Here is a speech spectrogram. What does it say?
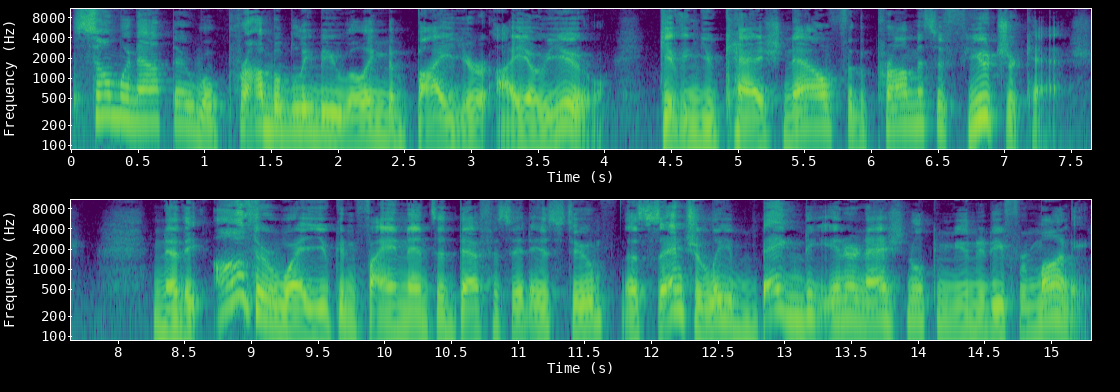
someone out there will probably be willing to buy your IOU, giving you cash now for the promise of future cash. Now the other way you can finance a deficit is to essentially beg the international community for money.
